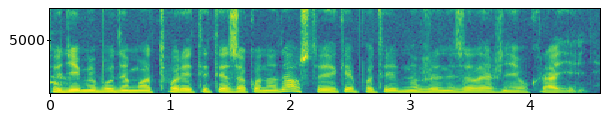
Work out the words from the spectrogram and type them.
Тоді ми будемо творити те законодавство, яке потрібно вже незалежній Україні.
